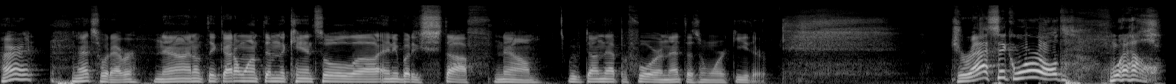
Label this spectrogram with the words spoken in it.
All right, that's whatever. No, I don't think I don't want them to cancel uh, anybody's stuff. No, we've done that before, and that doesn't work either. Jurassic World. Well,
